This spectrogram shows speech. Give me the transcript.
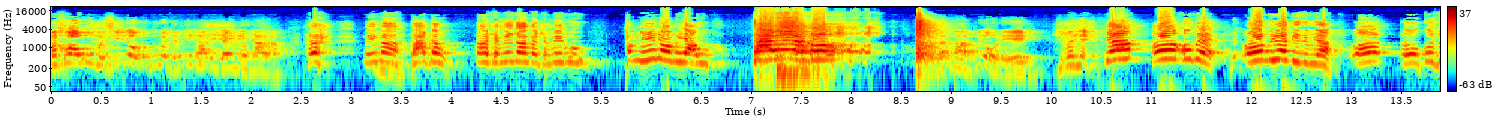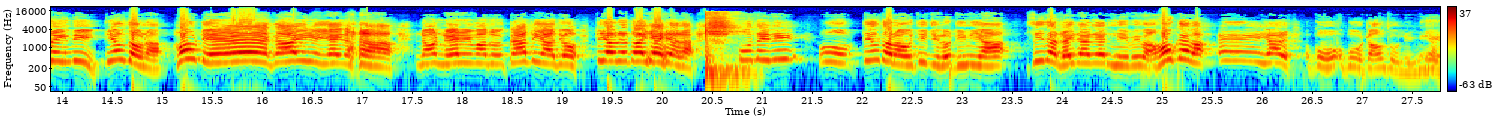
မခေါ်ဘူးမရှိတော့ဘူးသူကတပြည့်သားလေးရိုင်းနေကြတာမိမဘာတော့အာသမင်းသားမသမင်းကူထမင်းတော့မရဘူးဒါပဲရမယ်လက်ကပြော့တယ်ဒီဘက်နဲ့ညာဟောဟုတ်ကဲ့အော်ပြီးပါပြည်သူများအော်ဟိုကိုစိန်သီးတယောက်ဆောင်တာဟုတ်တယ်ကားကြီးတွေရိုက်တာနောက်နယ်တွေမှာဆိုကားတရားကျော်တယောက်နဲ့သွားရိုက်ရတာကိုစိန်သီးဟိုတယောက်ဆောင်တာကိုကြည့်ကြည့်လို့ဒီနေရာစီးသားဒရိုက်တာနဲ့နေပေးပါဟုတ်ကဲ့ပါအေးရတယ်အကိုအကိုတောင်းဆိုနေမြင်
